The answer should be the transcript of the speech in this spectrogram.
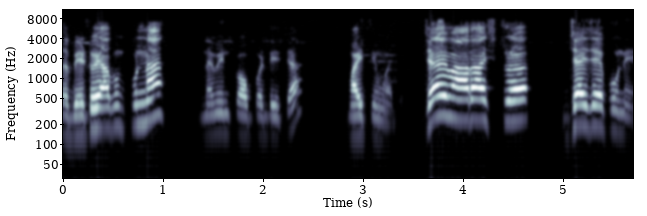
तर भेटूया आपण पुन्हा नवीन प्रॉपर्टीच्या माहितीमध्ये. जय महाराष्ट्र जय जय पुणे.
